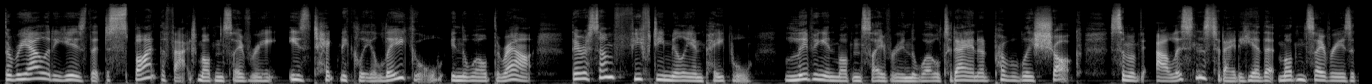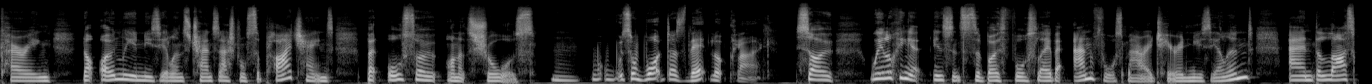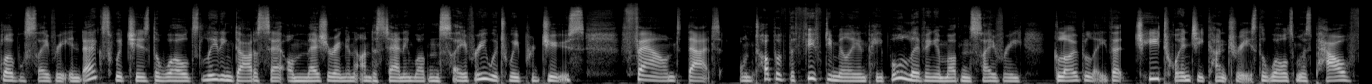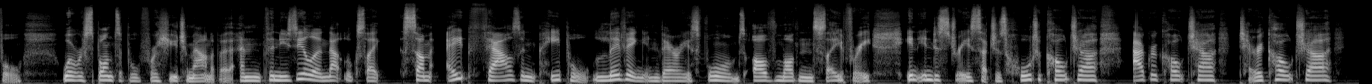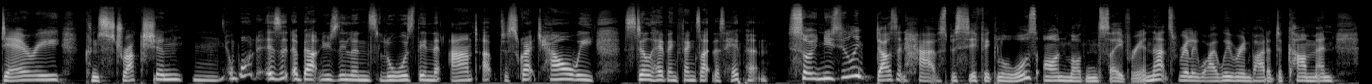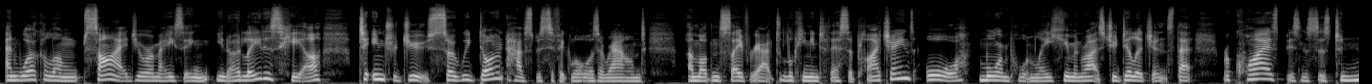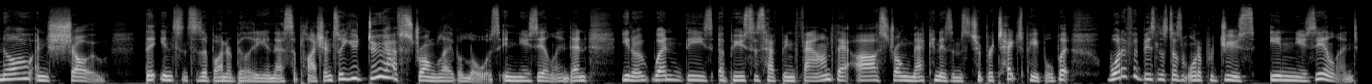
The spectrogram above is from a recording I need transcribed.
the reality is that despite the fact modern slavery is technically illegal in the world throughout, there are some 50 million people living in modern slavery in the world today. And it'd probably shock some of our listeners today to hear that modern slavery is occurring not only in New Zealand's transnational supply chains, but also on its shores. Mm. So, what does that look like? So, we're looking at instances of both forced labour and forced marriage here in New Zealand. And the last Global Slavery Index, which is the world's leading data set on measuring and understanding modern slavery, which we produce, found that on top of the 50 million people living in modern slavery globally, that G20 countries, the world's most powerful, were responsible for a huge amount of it. And for New Zealand, that looks like some 8,000 people living in various forms of modern slavery in industries such as horticulture, agriculture, terriculture, dairy, construction. Mm. What is it about New Zealand's laws then that aren't up to scratch? How are we still having things like this happen? So, New Zealand doesn't have specific laws on modern slavery, and that's really why we were invited to come and, and work alongside your amazing, you know, leaders here to introduce. So, we don't have specific laws around a Modern Slavery Act looking into their supply chains, or more importantly, human rights due diligence that requires businesses to know and show the instances of vulnerability in their supply chain. So you do have strong labour laws in New Zealand. And, you know, when these abuses have been found, there are strong mechanisms to protect people. But what if a business doesn't want to produce in New Zealand?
